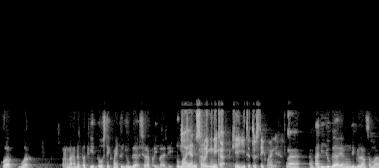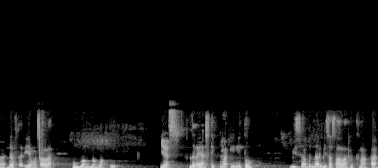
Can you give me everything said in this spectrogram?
Gua gua pernah dapet itu stigma itu juga secara pribadi lumayan sering nih kak kayak gitu tuh stigmanya nah yang tadi juga yang dibilang sama Daf tadi yang masalah membuang-buang waktu yes sebenarnya stigma ini tuh bisa benar bisa salah. Kenapa?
